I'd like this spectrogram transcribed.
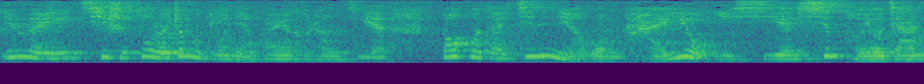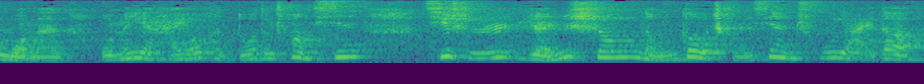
因为其实做了这么多年八月合唱节，包括在今年，我们还有一些新朋友加入我们，我们也还有很多的创新。其实人声能够呈现出来的，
